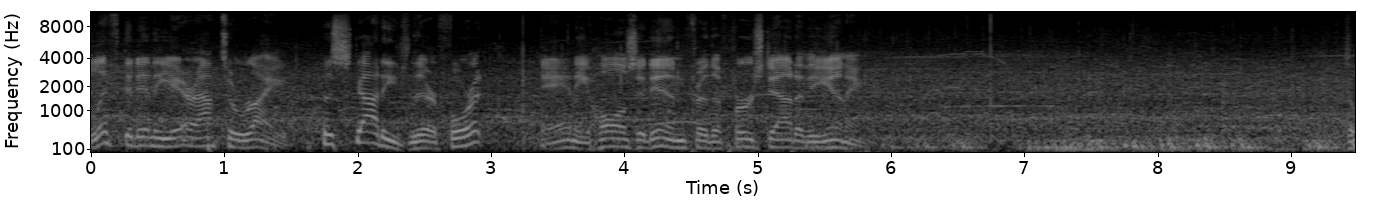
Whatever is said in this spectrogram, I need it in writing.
Lifted in the air out to right. Piscotty's there for it. And he hauls it in for the first out of the inning. So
